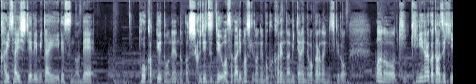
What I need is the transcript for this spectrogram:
開催しているみたいですので、10日っていうとね、なんか祝日っていう噂がありますけどね、僕カレンダー見てないんでわからないんですけど、まあ、あの、き気になる方はぜひ、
